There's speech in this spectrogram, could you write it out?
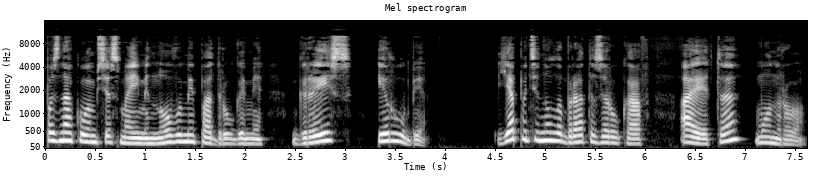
познакомься с моими новыми подругами, Грейс и Руби». Я потянула брата за рукав, а это Монро.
